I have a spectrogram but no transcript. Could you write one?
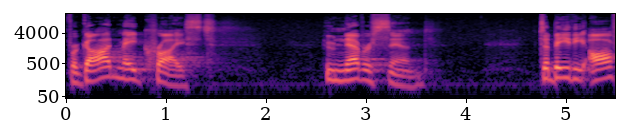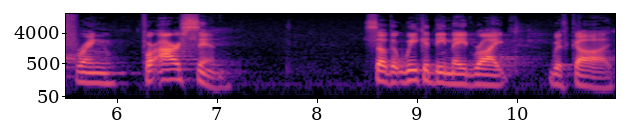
For God made Christ who never sinned, to be the offering for our sin, so that we could be made right with God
